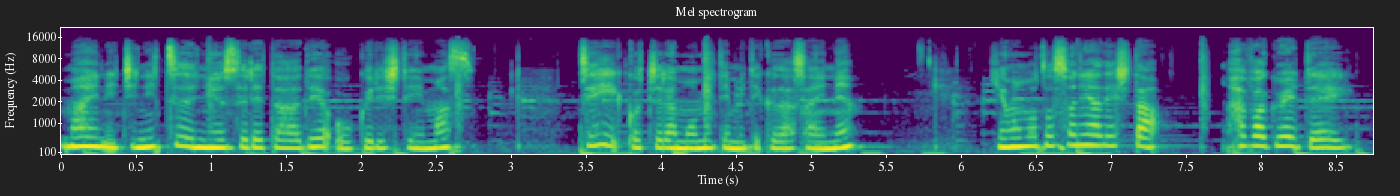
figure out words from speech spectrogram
毎日2通ニュースレターでお送りしています。ぜひこちらも見てみてくださいね。山本ソニアでした。Have a great day!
